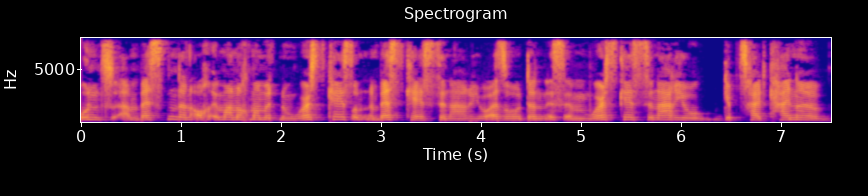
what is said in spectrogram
und am besten dann auch immer noch mal mit einem Worst Case und einem Best Case Szenario. Also dann ist im Worst Case Szenario gibt's halt keine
